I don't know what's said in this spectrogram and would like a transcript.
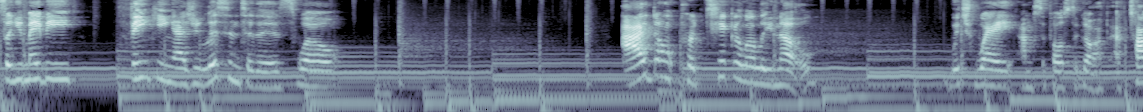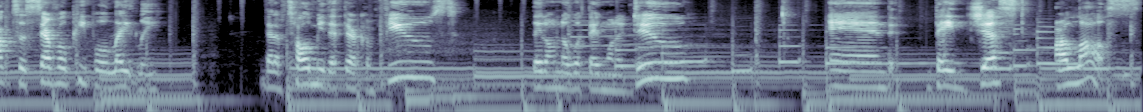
So you may be thinking as you listen to this, well, I don't particularly know which way I'm supposed to go. I've, I've, talked to several people lately that have told me that they're confused, they don't know what they want to do, and they just are lost.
